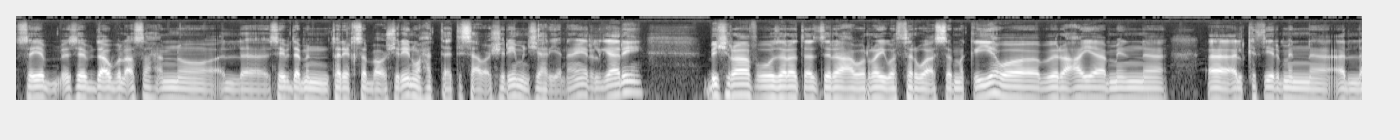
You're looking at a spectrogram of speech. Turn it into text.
سيب سيبدأ بالأصح إنه ال- سيبدأ من تاريخ 27 وحتى 29 من شهر يناير الجاري. بإشراف وزارة الزراعة والري والثروة السمكية وبرعاية من الكثير من آه، ال-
